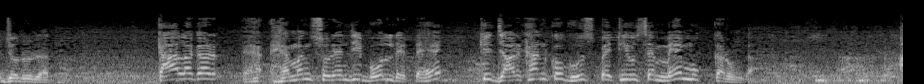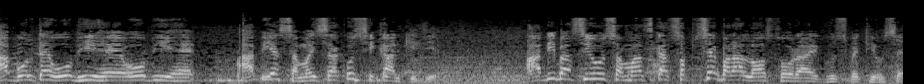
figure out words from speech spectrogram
ज़रूरत है? काल अगर हेमंत सोरेन जी बोल देते हैं कि झारखंड को घुसपैठियों से मैं मुक्त करूँगा। आप बोलते हैं वो भी है वो भी है। आप यह समस्या को स्वीकार कीजिए। आदिवासियों समाज का सबसे बड़ा लॉस हो रहा है घुसपैठियों से।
